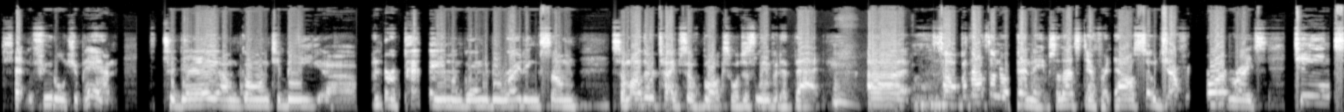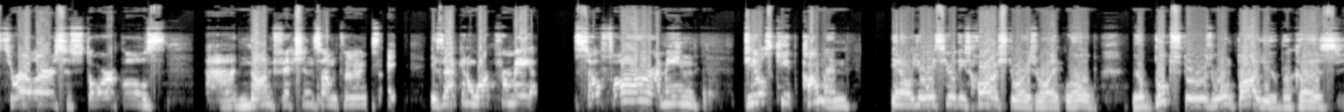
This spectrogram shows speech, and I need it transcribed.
set in feudal Japan. Today i'm going to be uh, under a pet name i'm going to be writing some some other types of books. We'll just leave it at that. Uh, so but that's under a pen name so that's different. Now so Geoffrey Girard writes teens thrillers historicals uh, nonfiction sometimes. I, is that going to work for me? So far i mean deals keep coming you know, you always hear these horror stories where, like, well, the bookstores won't buy you because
